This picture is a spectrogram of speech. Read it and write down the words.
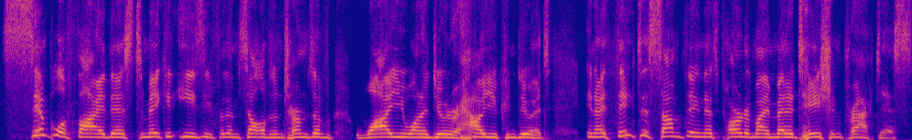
simplify this to make it easy for themselves in terms of why you want to do it or how you can do it. And I think to something that's part of my meditation practice.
